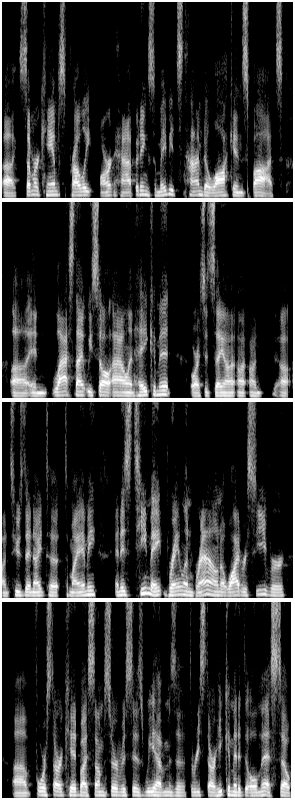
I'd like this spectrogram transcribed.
uh, summer camps probably aren't happening so maybe it's time to lock in spots uh, and last night we saw alan hay commit or i should say on on, uh, on tuesday night to, to miami and his teammate braylon brown a wide receiver uh, four star kid by some services. We have him as a three star. He committed to Ole Miss. So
